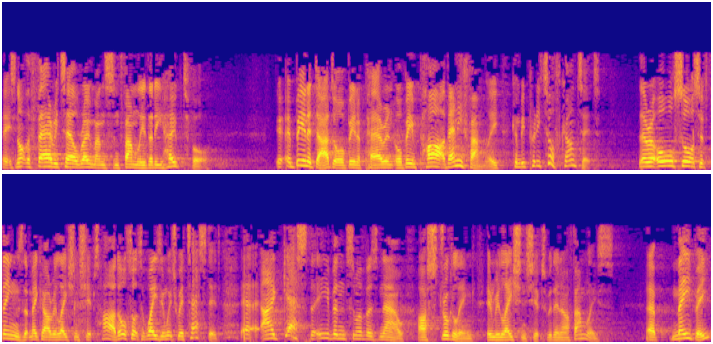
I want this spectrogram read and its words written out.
It's not the fairy tale romance and family that he hoped for. Being a dad, or being a parent, or being part of any family can be pretty tough, can't it? There are all sorts of things that make our relationships hard, all sorts of ways in which we're tested. Uh, I guess that even some of us now are struggling in relationships within our families. Uh, maybe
